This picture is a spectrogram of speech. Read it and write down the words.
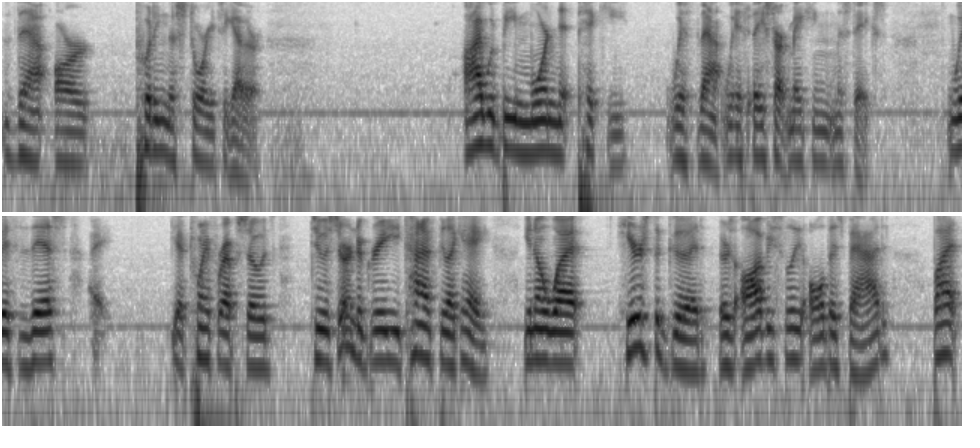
that are putting the story together. I would be more nitpicky with that if they start making mistakes. With this I, yeah 24 episodes to a certain degree you kind of be like hey you know what? Here's the good. There's obviously all this bad but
